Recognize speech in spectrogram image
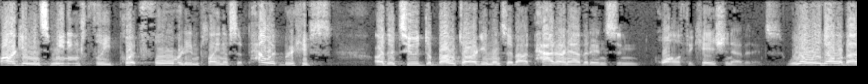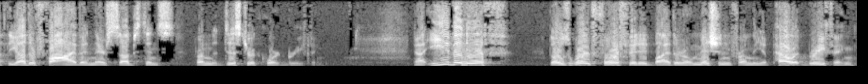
arguments meaningfully put forward in plaintiff's appellate briefs are the two debunked arguments about pattern evidence and qualification evidence. We only know about the other five and their substance from the district court briefing. Now, even if those weren't forfeited by their omission from the appellate briefing,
